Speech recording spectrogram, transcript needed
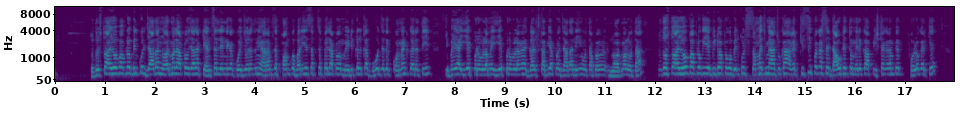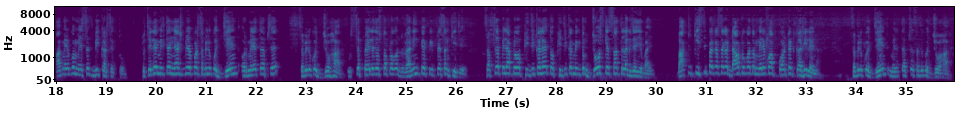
तो दोस्तों आई होप आप लोग बिल्कुल ज़्यादा नॉर्मल आप लोग ज़्यादा टेंशन लेने का कोई ज़रूरत नहीं। आराम से फॉर्म को भरिए। सबसे पहले आप लोग मेडिकल का बहुत ज़्यादा कमेंट कर रही थी कि भैया ये प्रॉब्लम है, ये प्रॉब्लम है। गर्ल्स का भी आप लोग ज़्यादा नहीं होता, आप लोग नॉर्मल होता। तो दोस्तों आई होप आप लोग ये वीडियो आप लोग को बिल्कुल समझ में आ चुका अगर किसी प्रकार से डाउट है तो मेरे को आप इंस्टाग्राम पे फॉलो करके आप मेरे को मैसेज भी कर सकते हो। तो चलिए, मिलते हैं नेक्स्ट वीडियो पर। सभी लोग को जैन और मेरे तरफ़ से सभी लोग को जोहार। उससे पहले दोस्तों, आप लोग रनिंग पे प्रिपरेशन कीजिए। सबसे पहले आप लोग फ़िज़िकल है तो फ़िज़िकल में एकदम जोश के साथ लग जाइए भाई। बाकी किसी प्रकार से अगर डाउट होगा तो मेरे को आप कॉन्टेक्ट कर ही लेना। सभी लोग को जयंत मेरे तरफ़ से सभी को जोहार।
